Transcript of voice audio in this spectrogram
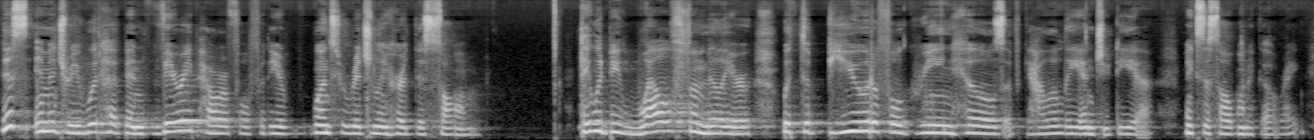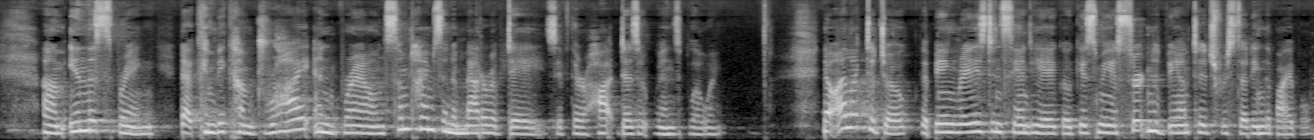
This imagery would have been very powerful for the ones who originally heard this psalm. They would be well familiar with the beautiful green hills of Galilee and Judea. Makes us all want to go, right? Um, in the spring, that can become dry and brown, sometimes in a matter of days if there are hot desert winds blowing. Now, I like to joke that being raised in San Diego gives me a certain advantage for studying the Bible.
